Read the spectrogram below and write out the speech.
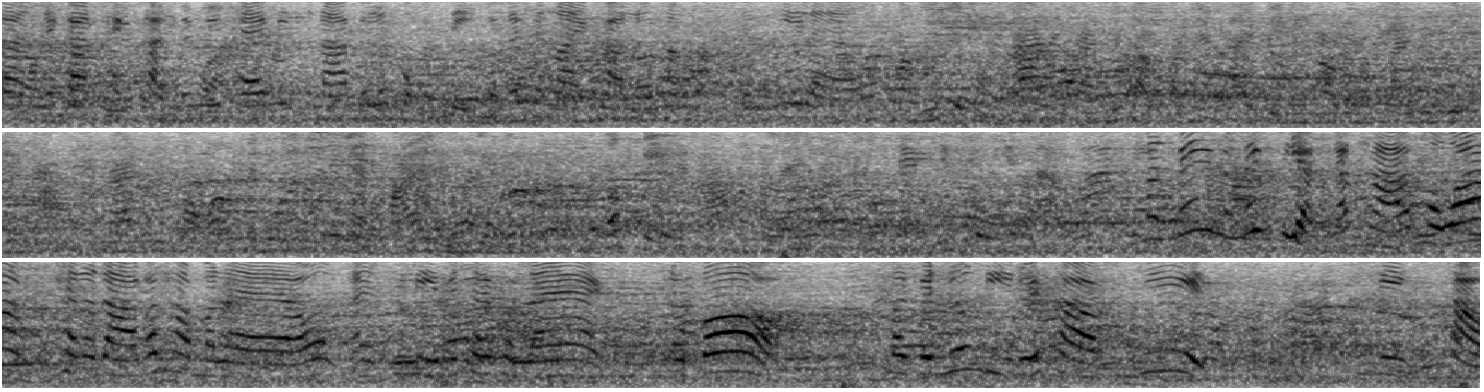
กัน ในการแข่งขันมันมีแพ้มีชนะเป็นเรื่องปกติก็ไม่เป็นไรค่ะ เราทำเต็มที่แล้ว ความรู้สึกของด้านในการที่แบบประเทศไทยปีนี้เอาเรียลไซด์บิวตี้ไปหาด้านที่บอกว่าเป็นเสี่ยงไหมจริงๆมันก็เก๋นะมันอะไรอย่างเงี้ยมันไม่ มันไม่เสี่ยงนะคะ เพราะว่าแคนาดาก็ทำมาแล้วแอนชิลีไม่ใช่คนแรก แล้วก็ มันเป็นเรื่องดีด้วยซ้ำที่มีสาว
